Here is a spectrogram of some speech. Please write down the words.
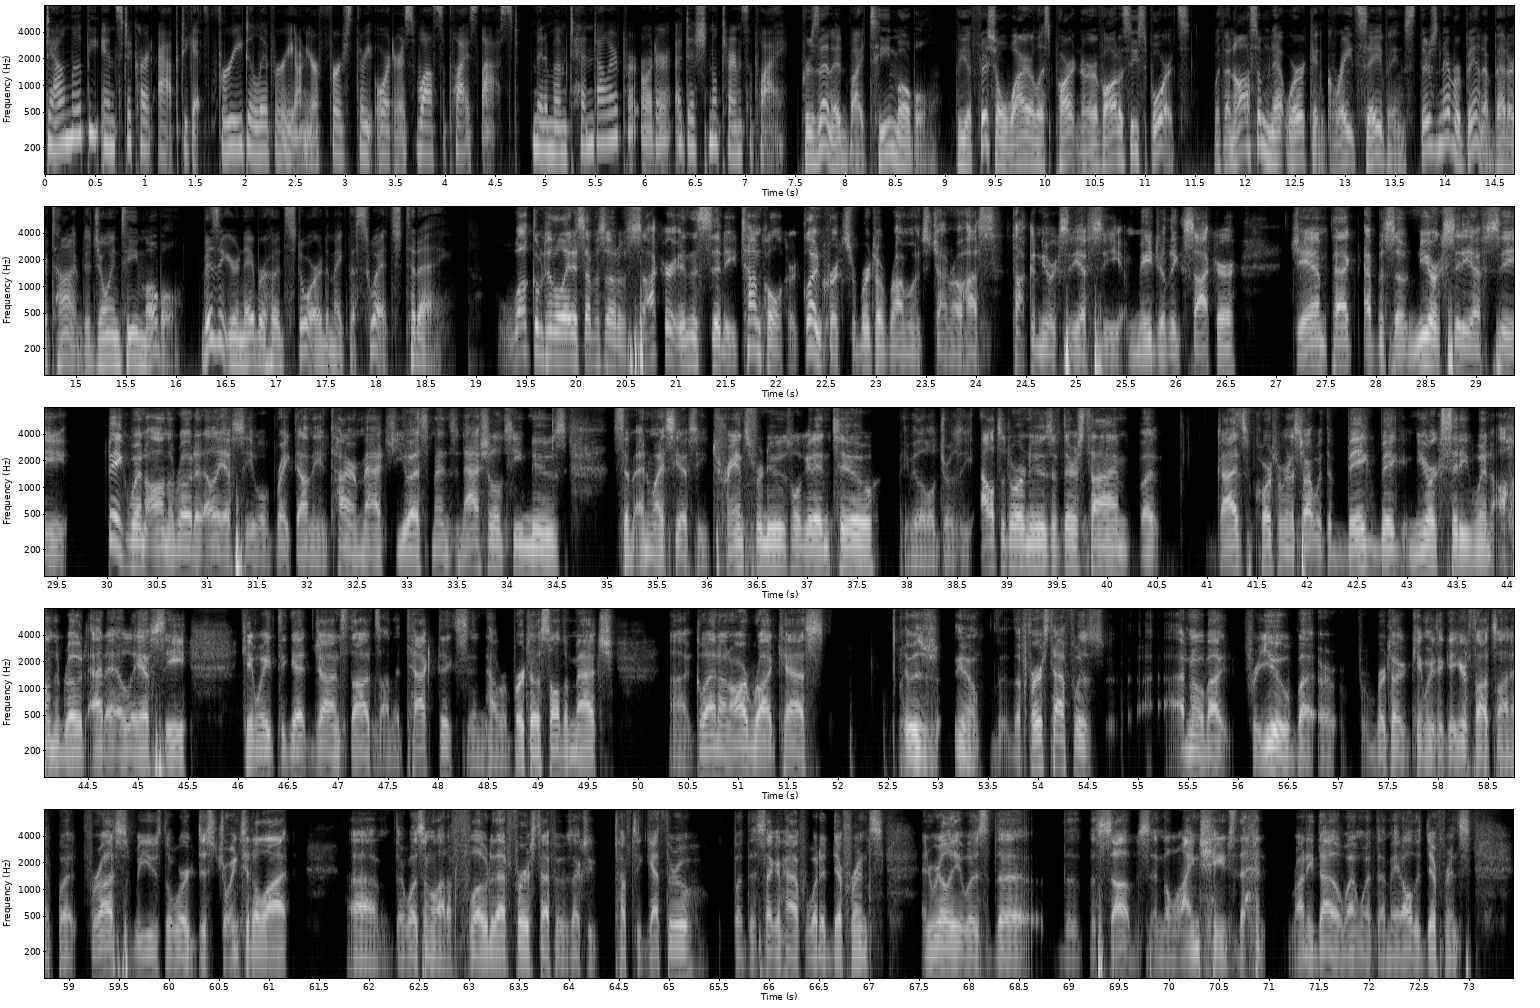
Download the Instacart app to get free delivery on your first three orders while supplies last. Minimum $10 per order, additional term supply. Presented by T Mobile, the official wireless partner of Audacy Sports. With an awesome network and great savings, there's never been a better time to join T Mobile. Visit your neighborhood store to make the switch today. Welcome to the latest episode of Soccer in the City. Tom Colker, Glenn Crooks, Roberto Abramowitz, John Rojas, talking New York City FC, Major League Soccer. Jam packed episode, New York City FC big win on the road at LAFC. We'll break down the entire match, U.S. men's national team news, some NYCFC transfer news we'll get into, maybe a little Jozy Altidore news if there's time. But guys, of course, we're going to start with the big, big New York City win on the road at LAFC. Can't wait to get John's thoughts on the tactics and how Roberto saw the match. Uh, Glenn, on our broadcast, it was, you know, the, the first half was I don't know about for you, but or Roberto, can't wait to get your thoughts on it. But for us, we use the word disjointed a lot. Um, there wasn't a lot of flow to that first half. It was actually tough to get through. But the second half, what a difference! And really, it was the the, the subs and the line change that Ronnie Deila went with that made all the difference.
